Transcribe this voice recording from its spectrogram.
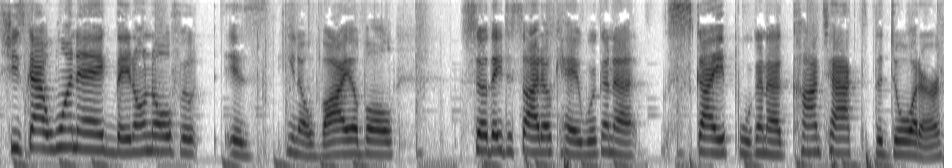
she's got one egg. They don't know if it is, you know, viable. So they decide, okay, we're going to Skype, we're going to contact the daughter,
